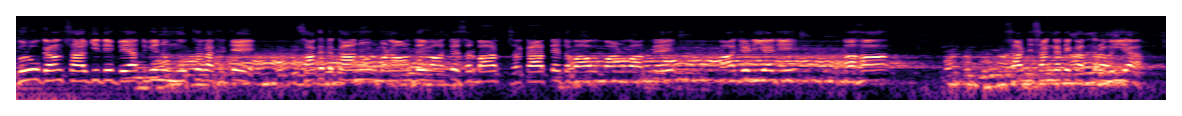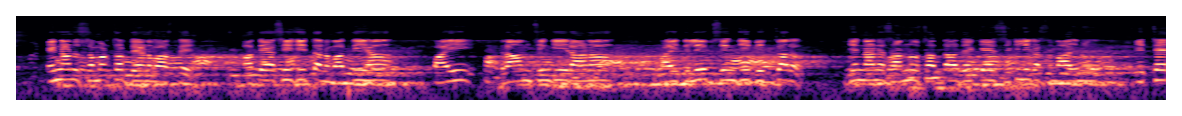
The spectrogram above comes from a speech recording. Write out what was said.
ਗੁਰੂ ਗ੍ਰੰਥ ਸਾਹਿਬ ਜੀ ਦੀ ਬੇਅਦਬੀ ਨੂੰ ਮੁੱਖ ਰੱਖ ਕੇ ਸਖਤ ਕਾਨੂੰਨ ਬਣਾਉਣ ਦੇ ਵਾਸਤੇ ਸਰਕਾਰ ਸਰਕਾਰ ਤੇ ਦਬਾਅ ਪਾਉਣ ਵਾਸਤੇ ਆ ਜਿਹੜੀ ਹੈ ਜੀ, ਆਹ ਸਾਡੀ ਸੰਗਤ ਇਕੱਤਰ ਹੋਈ ਆ। ਇਹਨਾਂ ਨੂੰ ਸਮਰਥਨ ਦੇਣ ਵਾਸਤੇ। ਅਤੇ ਅਸੀਂ ਜੀ ਧੰਨਵਾਦੀ ਹਾਂ ਭਾਈ ਰਾਮ ਸਿੰਘ ਜੀ ਰਾਣਾ ਭਾਈ ਦਲੀਪ ਸਿੰਘ ਜੀ ਬਿੱਕਰ ਜਿਨ੍ਹਾਂ ਨੇ ਸਾਨੂੰ ਸੱਦਾ ਦੇ ਕੇ ਸਿਕਲੀਗਰ ਸਮਾਜ ਨੂੰ ਇੱਥੇ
